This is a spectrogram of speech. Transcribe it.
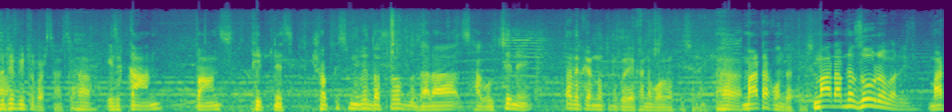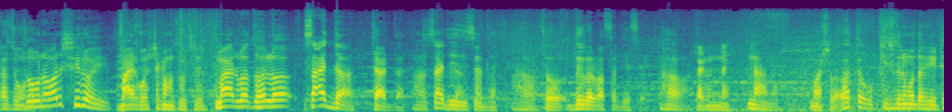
দুটো বিটল পার্সেন্ট আসছে। হ্যাঁ। এই যে কান পাঞ্চ ফিটনেস সব কিছু মিলে দর্শক যারা ছাগল চেনে তাদেরকে নতুন করে এখানে বলার কিছু নেই। হ্যাঁ। মাটা কোন জাতের? মাঠ আপনার যৌনবাড়ি। মাটা যৌন যৌনবাড়ি শিরোই মায়ের বয়সটা কেমন চলছে? মায়ের বাদ হলো চারদা চার দাঁত হ্যাঁ, চার জি চার দাঁত হ্যাঁ। তো দুইবার বাচ্চা দিয়েছে? হ্যাঁ। নাই? না না। মাশাআল্লাহ। তো কিছুদিনের মধ্যে হিটে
